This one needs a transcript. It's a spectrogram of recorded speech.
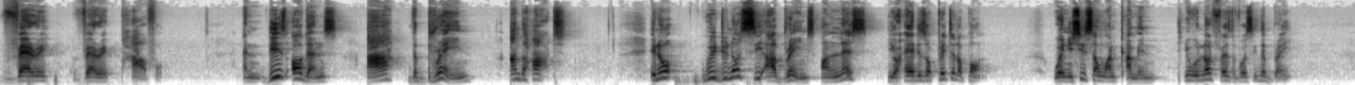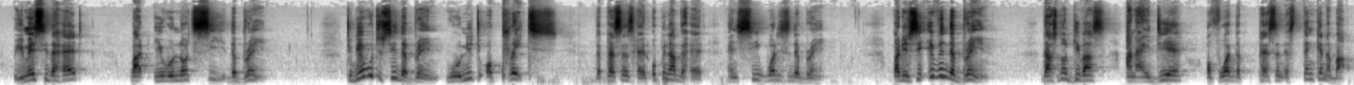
very, very powerful. And these organs are the brain and the heart. You know, we do not see our brains unless your head is operated upon. When you see someone coming, you will not first of all see the brain. You may see the head, but you will not see the brain. To be able to see the brain, we will need to operate the person's head, open up the head, and see what is in the brain. But you see, even the brain does not give us an idea of what the person is thinking about.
